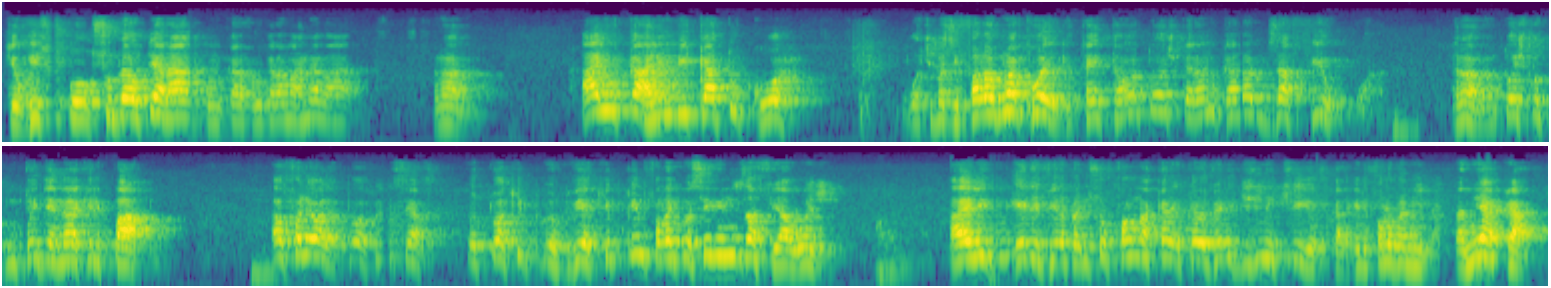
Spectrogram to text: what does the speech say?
Que o risco ficou super alterado, como o cara falou que era marmelada. Não. Aí o Carlinho me catucou. Pô, tipo assim, fala alguma coisa, que até então eu estou esperando o cara desafio, porra. Não, não estou tô entendendo aquele papo. Aí eu falei, olha, pô, com licença, eu estou aqui, eu vim aqui porque ele falou que você ia me desafiar hoje. Aí ele, ele vira para mim, se eu falo na cara, eu quero ver ele desmentir isso, cara, que ele falou para mim, na minha cara.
